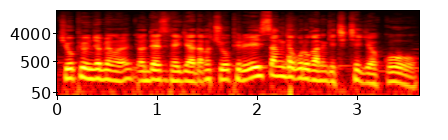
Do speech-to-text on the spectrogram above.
GOP 운전병은 연대에서 대기하다가 GOP를 일상적으로 가는 게 직책이었고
